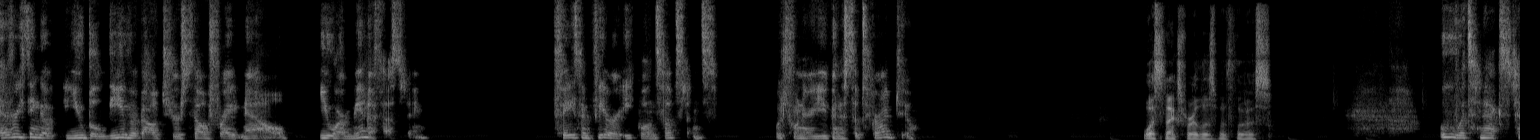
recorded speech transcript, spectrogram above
everything you believe about yourself right now, you are manifesting. Faith and fear are equal in substance. Which one are you going to subscribe to? What's next for Elizabeth Louis? Ooh, what's next?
